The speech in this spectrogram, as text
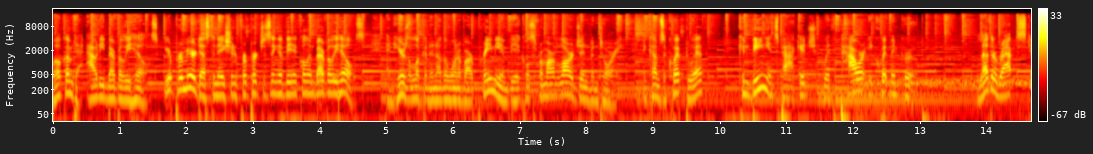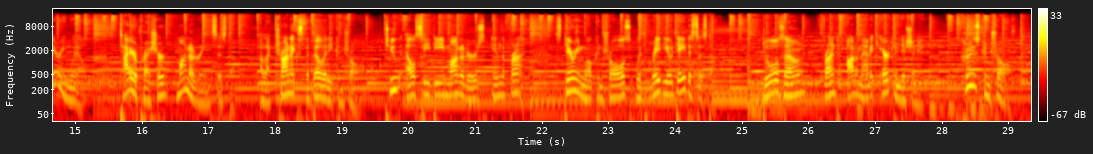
Welcome to Audi Beverly Hills, your premier destination for purchasing a vehicle in Beverly Hills. And here's a look at another one of our premium vehicles from our large inventory. It comes equipped with convenience package with power equipment group, leather wrapped steering wheel, tire pressure monitoring system, electronic stability control, two LCD monitors in the front, steering wheel controls with radio data system, dual zone front automatic air conditioning, cruise control,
